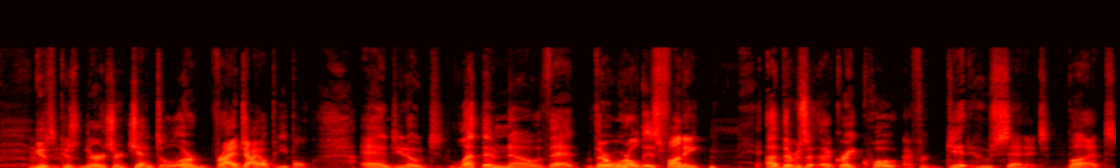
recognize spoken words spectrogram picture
because nerds are gentle or fragile people. And, you know, let them know that their world is funny. Uh, there was a, a great quote, I forget who said it but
